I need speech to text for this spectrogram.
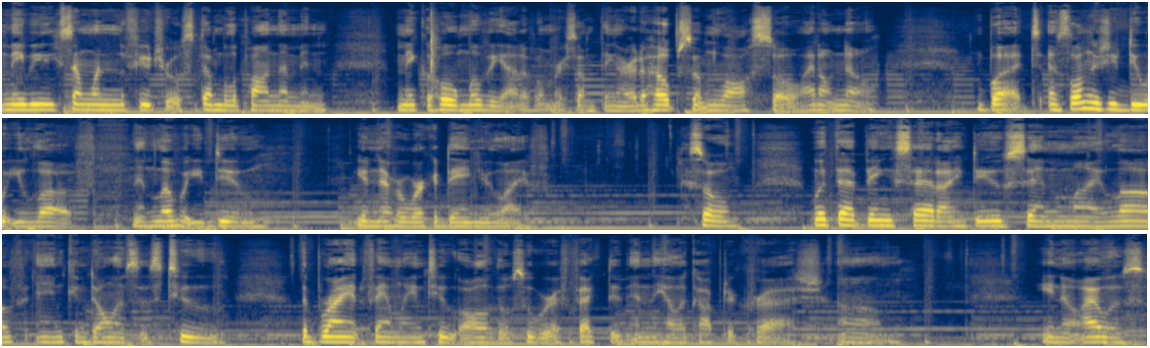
maybe someone in the future will stumble upon them and make a whole movie out of them or something, or it'll help some lost soul. I don't know. But as long as you do what you love and love what you do, you'll never work a day in your life. So, with that being said, I do send my love and condolences to the Bryant family and to all of those who were affected in the helicopter crash. Um, you know, I was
